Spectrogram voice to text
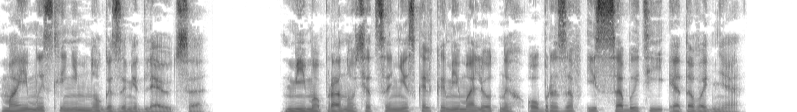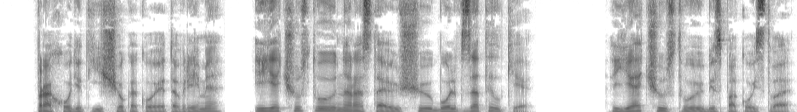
мои мысли немного замедляются. Мимо проносятся несколько мимолетных образов из событий этого дня. Проходит еще какое-то время, и я чувствую нарастающую боль в затылке. Я чувствую беспокойство.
